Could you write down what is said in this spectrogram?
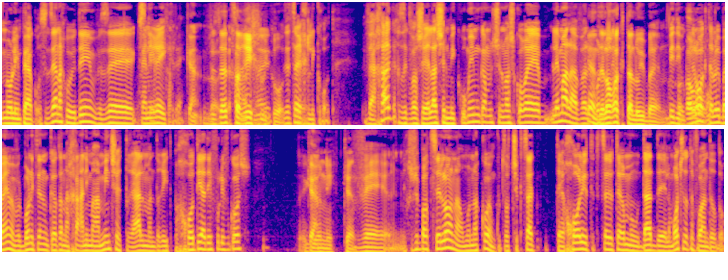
מאולימפיאקוס. את זה אנחנו יודעים, וזה כנראה. יקרה. כן, לא, וזה צריך. לקרות. זה צריך לקרות. ואחר כך זה כבר שאלה של מיקומים גם של מה שקורה למעלה, אבל... כן, זה לא רק תלוי בהם. בדיוק, זה. לא רק תלוי בהם, אבל בוא ניתן לנקודת הנחה. אני מאמין שאת ריאל מדריד פחות יעדיפו לפגוש, הגיוני, כן. ואני חושב שברצלונה או מונקו הם קבוצות שקצת, אתה יכול להיות קצת יותר מעודד, אה, למרות שאתה תבוא אנדרדוג.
